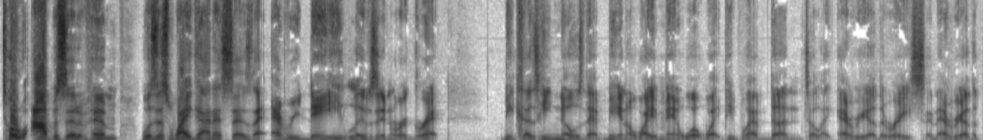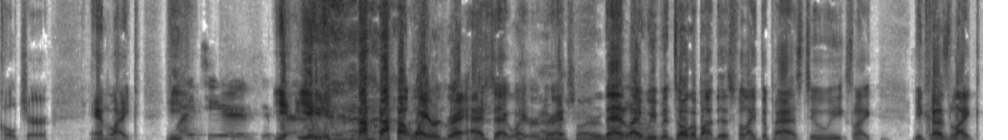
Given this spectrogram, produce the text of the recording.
total opposite of him was this white guy that says that every day he lives in regret because he knows that being a white man what white people have done to like every other race and every other culture and like he White tears. Get yeah, that. yeah. white regret. Hashtag white regret. Hashtag white regret. That like we've been talking about this for like the past two weeks, like because like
